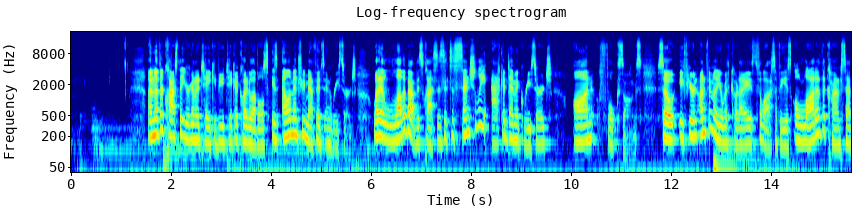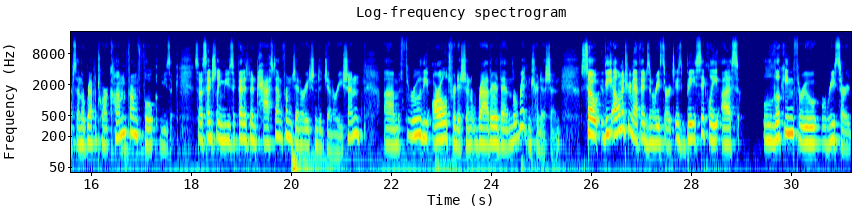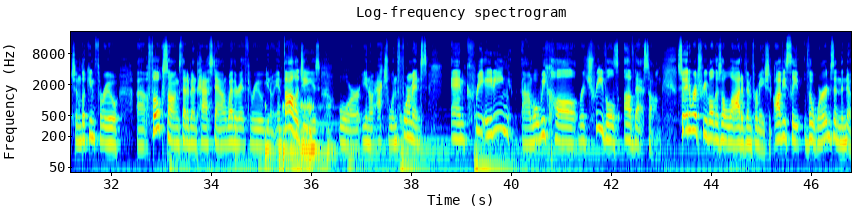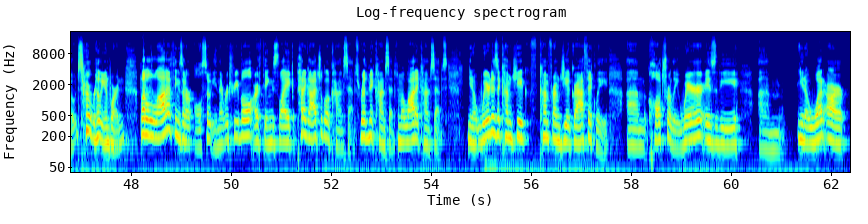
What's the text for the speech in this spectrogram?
Another class that you're going to take if you take a levels is elementary methods and research. What I love about this class is it's essentially academic research on folk songs. So, if you're unfamiliar with Kodály's philosophies, a lot of the concepts and the repertoire come from folk music. So, essentially, music that has been passed down from generation to generation um, through the oral tradition rather than the written tradition. So, the elementary methods and research is basically us looking through research and looking through uh, folk songs that have been passed down, whether it through you know anthologies or you know actual informants, and creating um, what we call retrievals of that song. So, in a retrieval, there's a lot of information. Obviously, the words and the notes are really important, but a lot of things that are also in that retrieval are things like pedagogical concepts, rhythmic concepts, melodic concepts. You know, where does it come ge- come from geographically, um, culturally? Where is the, um, you know, what are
